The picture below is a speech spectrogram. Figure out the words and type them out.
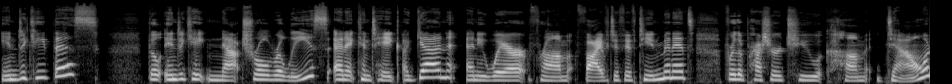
indicate this. They'll indicate natural release, and it can take, again, anywhere from 5 to 15 minutes for the pressure to come down.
